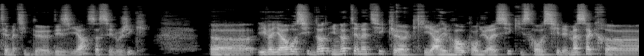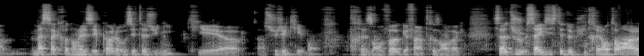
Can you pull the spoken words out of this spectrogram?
thématiques de, des IA, ça c'est logique. Il va y avoir aussi une autre thématique qui arrivera au cours du récit, qui sera aussi les massacres, massacres dans les écoles aux États-Unis, qui est un sujet qui est bon très en vogue, enfin très en vogue. Ça a toujours, ça a existé depuis très longtemps. Hein.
